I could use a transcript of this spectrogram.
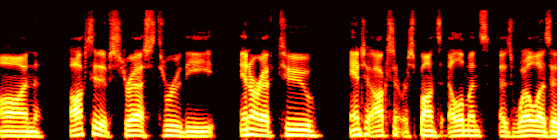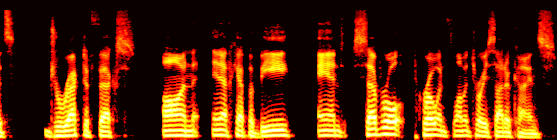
on oxidative stress through the NRF2 antioxidant response elements, as well as its direct effects on NF kappa B and several pro inflammatory cytokines.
